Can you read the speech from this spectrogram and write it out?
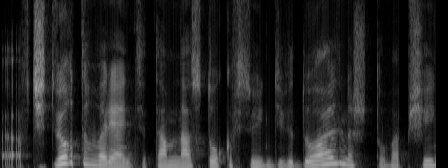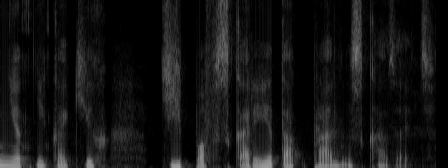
Э, в четвертом варианте там настолько все индивидуально, что вообще нет никаких типов, скорее так правильно сказать.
